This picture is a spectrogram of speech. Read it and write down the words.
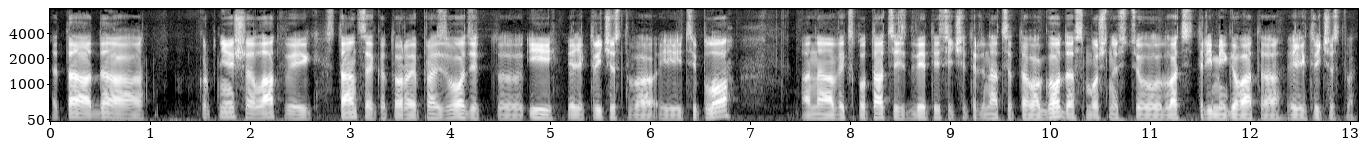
Это, да, крупнейшая Латвии станция, которая производит э, и электричество, и тепло. Она в эксплуатации с 2013 года с мощностью 23 мегаватта электричества.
